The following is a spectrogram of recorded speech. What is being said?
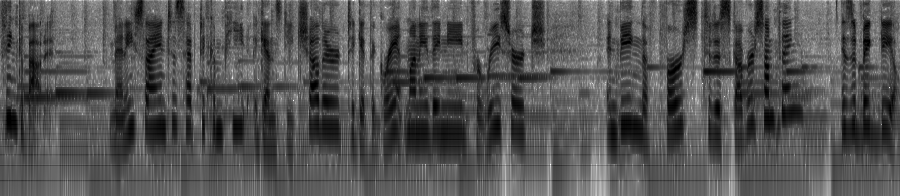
Think about it. Many scientists have to compete against each other to get the grant money they need for research, and being the first to discover something is a big deal.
